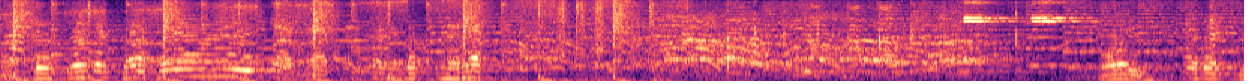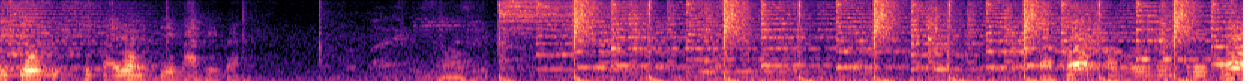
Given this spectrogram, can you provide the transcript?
Mình bật ra đây Khá khô Là gạt Là gạt Là gạt Oy, kahit may Joseph dito tayo, hindi makita. Ah. Oh. Pasok ang unang free throw.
